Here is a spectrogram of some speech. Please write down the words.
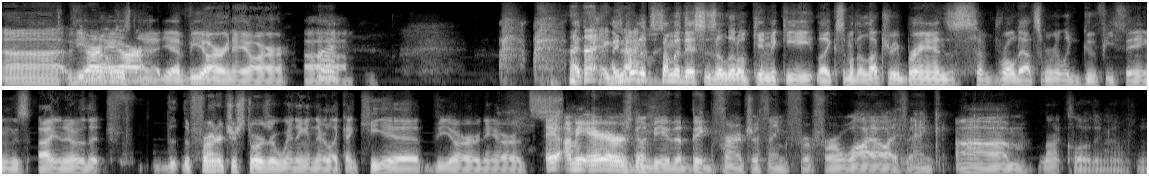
Uh, VR, I'll AR. add, yeah, VR and AR. Um, I, I know that some of this is a little gimmicky. Like some of the luxury brands have rolled out some really goofy things. I know that f- the, the furniture stores are winning, and they're like IKEA, VR, and AR. It's I mean, AR is going to be the big furniture thing for for a while. I think. Um, not clothing though.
